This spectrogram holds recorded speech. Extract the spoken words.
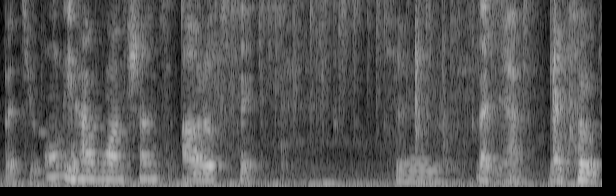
but you only have one chance out of six. So Let's yeah, see. let's hope.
